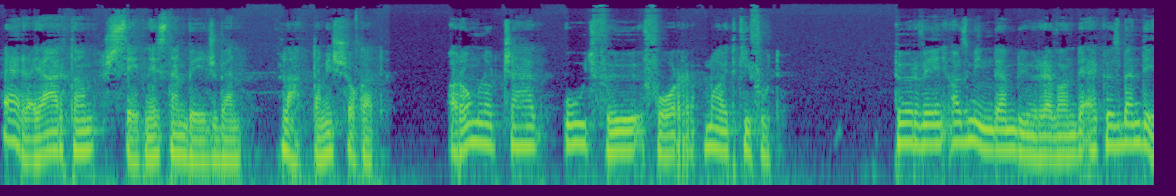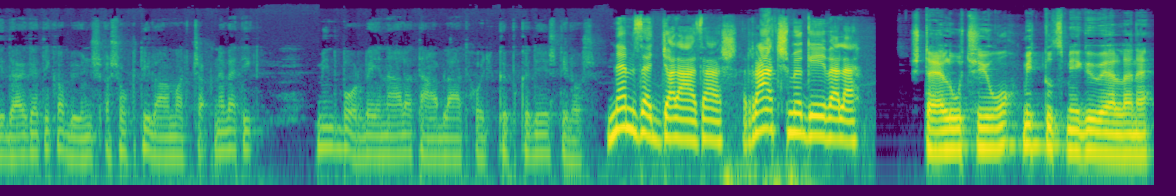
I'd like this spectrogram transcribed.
Erre jártam, s szétnéztem Bécsben. Láttam is sokat. A romlottság úgy fő, forr, majd kifut. Törvény az minden bűnre van, de eközben dédelgetik a bűns, a sok tilalmat csak nevetik, mint borbénál a táblát, hogy köpködés tilos. Nemzetgyalázás, rács mögé vele! S te, Lucio, mit tudsz még ő ellene?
